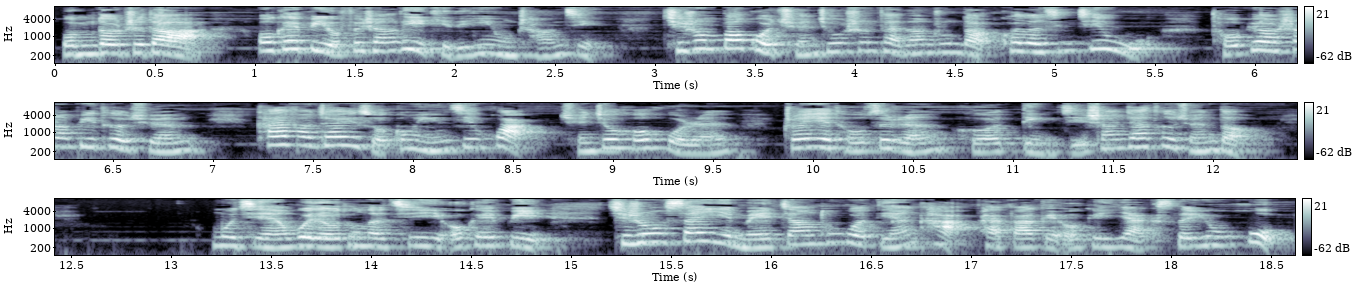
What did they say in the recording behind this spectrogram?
我们都知道啊，OKB 有非常立体的应用场景，其中包括全球生态当中的快乐星期五、投票上币特权、开放交易所共赢计划、全球合伙人、专业投资人和顶级商家特权等。目前未流通的七亿 OKB，其中三亿枚将通过点卡派发给 OKEX 的用户，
